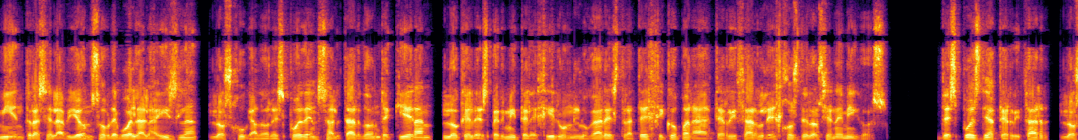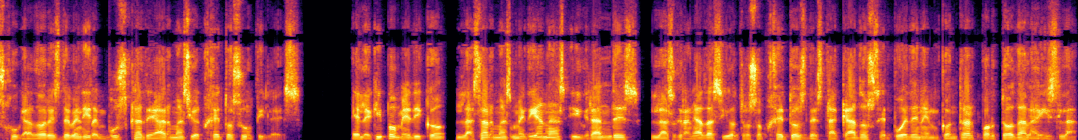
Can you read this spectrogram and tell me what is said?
Mientras el avión sobrevuela la isla, los jugadores pueden saltar donde quieran, lo que les permite elegir un lugar estratégico para aterrizar lejos de los enemigos. Después de aterrizar, los jugadores deben ir en busca de armas y objetos útiles. El equipo médico, las armas medianas y grandes, las granadas y otros objetos destacados se pueden encontrar por toda la isla.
